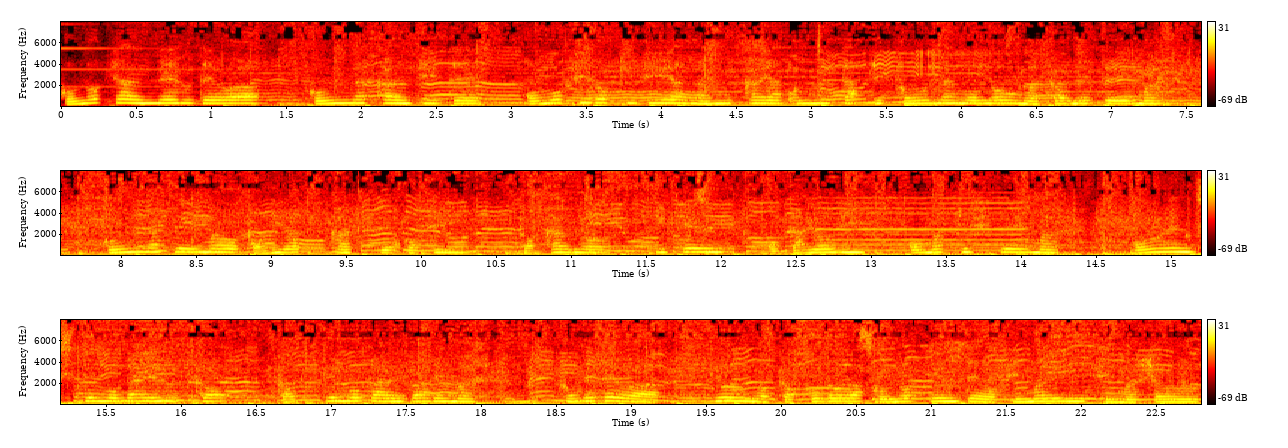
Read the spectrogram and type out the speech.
このチャンネルでは、こんな感じで、面白記事や何か役に立ちそうなものをまとめています。こんなテーマを取り扱ってほしい、とかの、意見、お便り、お待ちしています。応援してもらえると、とっても頑張れます。それでは、今日のところはこの辺でおしまいにしましょう。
